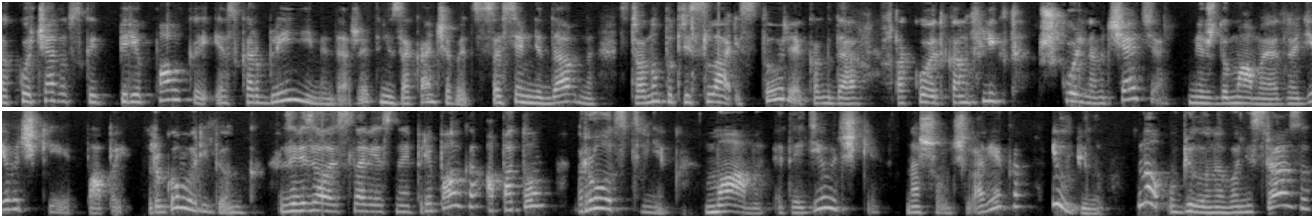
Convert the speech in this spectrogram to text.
такой чатовской перепалкой и оскорблениями даже это не заканчивается. Совсем недавно страну потрясла история, когда такой вот конфликт в школьном чате между мамой одной девочки и папой другого ребенка. Завязалась словесная перепалка, а потом родственник мамы этой девочки нашел человека и убил его. Но убил он его не сразу.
